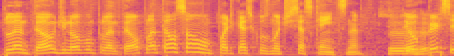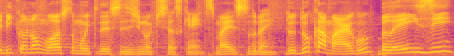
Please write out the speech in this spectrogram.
Plantão, de novo um plantão. Plantão são um podcast com as notícias quentes, né? Uhum. Eu percebi que eu não gosto muito desses de notícias quentes, mas tudo bem. Dudu Camargo, Blaze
